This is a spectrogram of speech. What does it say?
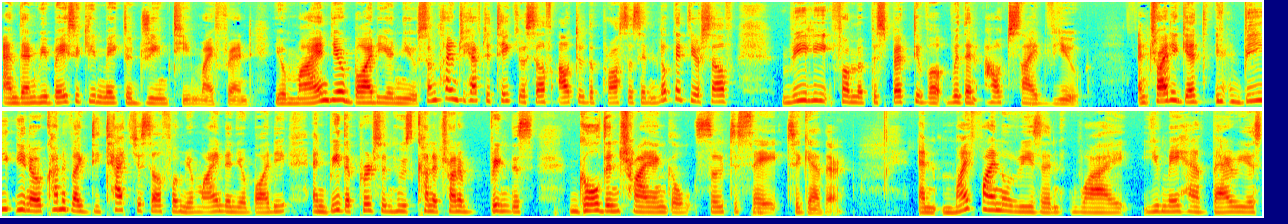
and then we basically make the dream team, my friend. Your mind, your body, and you. Sometimes you have to take yourself out of the process and look at yourself really from a perspective of, with an outside view and try to get be you know kind of like detach yourself from your mind and your body and be the person who's kind of trying to bring this golden triangle so to say together. And my final reason why you may have barriers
